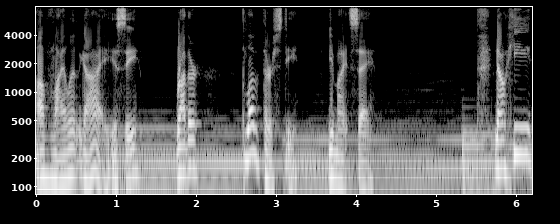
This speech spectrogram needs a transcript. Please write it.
a violent guy, you see, rather bloodthirsty, you might say. Now, he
